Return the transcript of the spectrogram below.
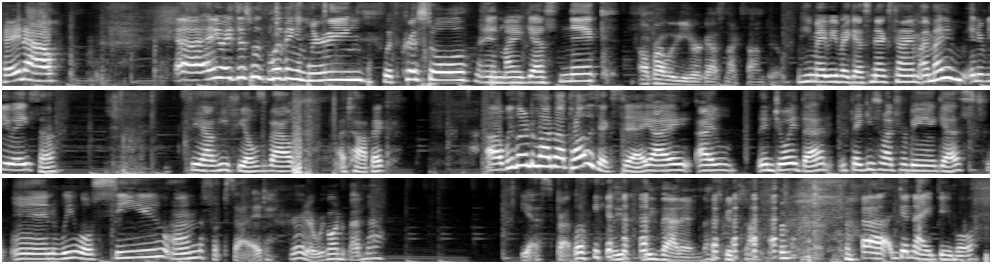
Hey now. Uh, anyways, this was living and learning with Crystal and my guest Nick. I'll probably be your guest next time too. He might be my guest next time. I might even interview Asa. See how he feels about a topic. Uh, we learned a lot about politics today. I I enjoyed that. Thank you so much for being a guest, and we will see you on the flip side. Great. Are we going to bed now? Yes, probably. leave, leave that in. That's good stuff. uh, good night, people.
